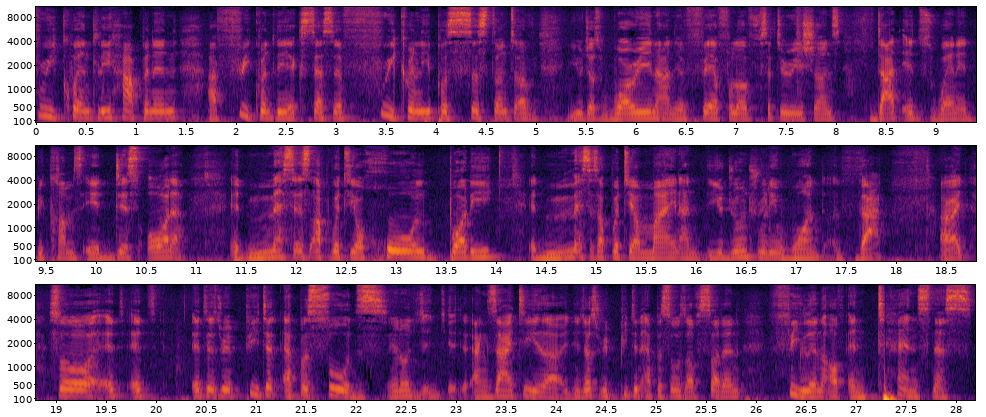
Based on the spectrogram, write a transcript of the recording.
frequently happening, are frequently excessive, frequently persistent of you just worrying and you're fearful of situations, that is when it becomes a disorder. It messes up with your whole body, it messes up with your mind, and you don't really want that. All right, so it it it is repeated episodes you know anxiety uh, just repeating episodes of sudden feeling of intenseness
